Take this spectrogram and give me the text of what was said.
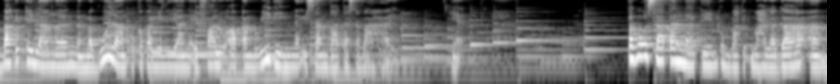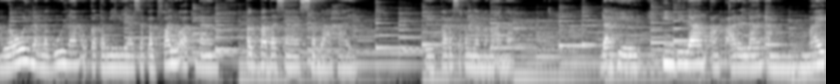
bakit kailangan ng magulang o kapamilya na i-follow up ang reading ng isang bata sa bahay. Yan. Pag-uusapan natin kung bakit mahalaga ang role ng magulang o kapamilya sa pag-follow up ng pagbabasa sa bahay okay, para sa kanilang mga anak. Dahil hindi lang ang paaralan ang may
